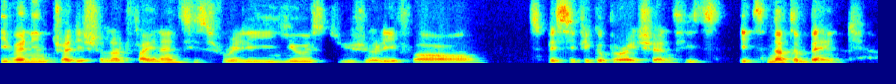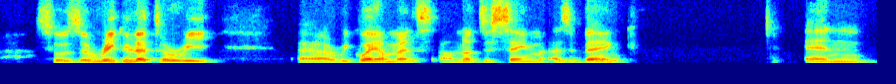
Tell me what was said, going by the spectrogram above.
even in traditional finance, is really used usually for specific operations. It's it's not a bank. So the regulatory uh, requirements are not the same as a bank. And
